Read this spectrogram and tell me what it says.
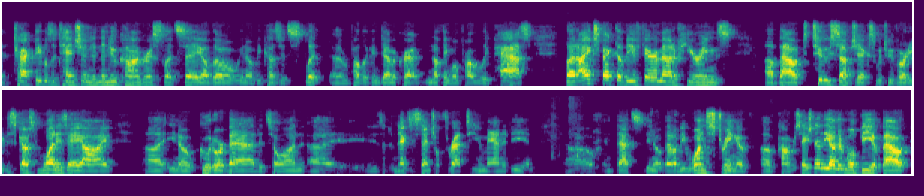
attract people's attention in the new Congress. Let's say, although you know, because it's split uh, Republican Democrat, nothing will probably pass. But I expect there'll be a fair amount of hearings about two subjects, which we've already discussed. One is AI, uh, you know, good or bad, and so on. Uh, is it an existential threat to humanity? And uh, and that's you know that'll be one string of of conversation, and the other will be about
